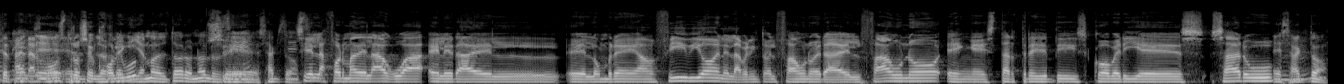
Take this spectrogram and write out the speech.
Sí, interpreta Eh, monstruos el- en de Hollywood. Guillermo del Toro, ¿no? Los Sí. de, exacto. Sí, en la forma del agua él era el, el hombre anfibio, en el laberinto del fauno era el fauno, en Star Trek Discovery es Saru. Exacto,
